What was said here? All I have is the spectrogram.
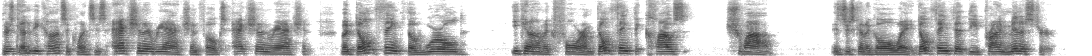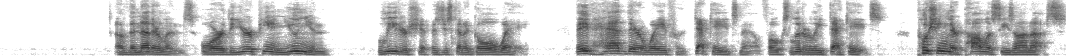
There's going to be consequences. Action and reaction, folks. Action and reaction. But don't think the World Economic Forum, don't think that Klaus Schwab is just going to go away. Don't think that the prime minister of the Netherlands or the European Union leadership is just going to go away. They've had their way for decades now, folks, literally decades, pushing their policies on us.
